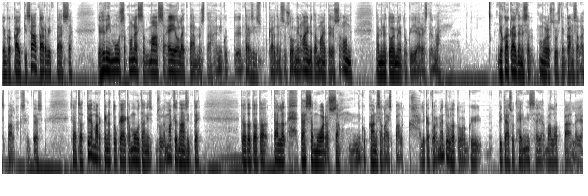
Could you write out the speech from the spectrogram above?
jonka kaikki saa tarvittaessa. Ja hyvin muussa, monessa maassa ei ole tämmöistä, niin kuin, tai siis käytännössä Suomi on ainoita maita, jossa on tämmöinen toimeentukijärjestelmä, joka käytännössä muodostuu sitten kansalaispalkaksi. Että jos sä saat työmarkkinatukea eikä muuta, niin sulle maksetaan sitten tuota, tuota, tällä, tässä muodossa niin kuin kansalaispalkkaa. Eli toimeentulotuo pitää sut hengissä ja valot päällä ja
